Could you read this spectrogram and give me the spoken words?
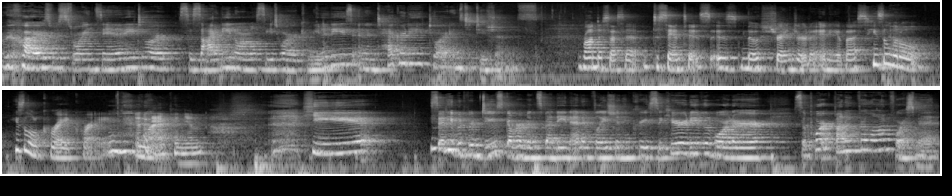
requires restoring sanity to our society, normalcy to our communities, and integrity to our institutions. Ron DeSantis, DeSantis is no stranger to any of us. He's a little. He's a little cray cray, in my opinion. He he said he would reduce government spending and inflation, increase security of the border, support funding for law enforcement,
